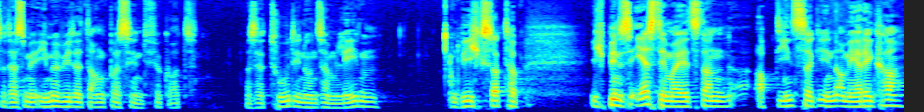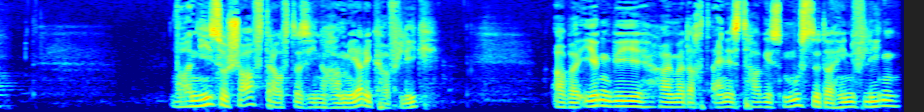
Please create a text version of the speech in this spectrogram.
sodass wir immer wieder dankbar sind für Gott, was er tut in unserem Leben. Und wie ich gesagt habe, ich bin das erste Mal jetzt dann ab Dienstag in Amerika, war nie so scharf drauf, dass ich nach Amerika fliege. Aber irgendwie habe ich mir gedacht, eines Tages musst du da hinfliegen.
